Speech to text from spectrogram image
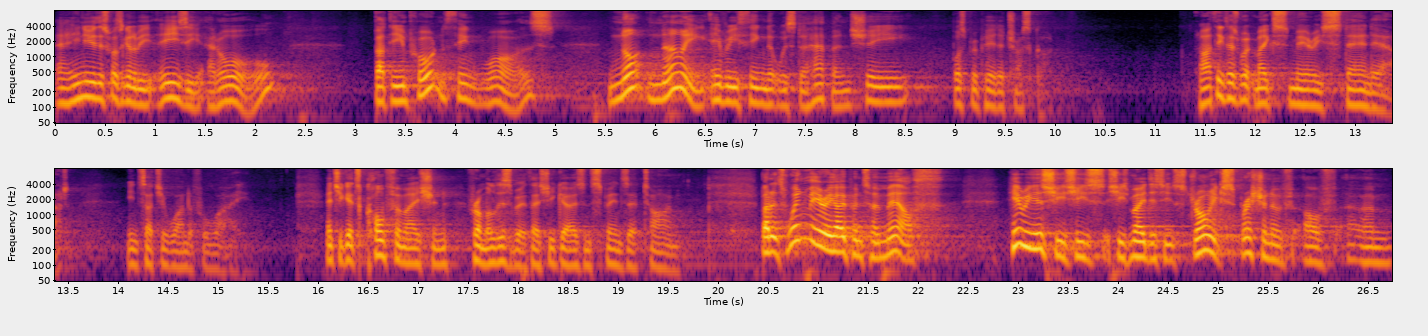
And he knew this wasn't going to be easy at all. But the important thing was not knowing everything that was to happen, she was prepared to trust God. And I think that's what makes Mary stand out in such a wonderful way. And she gets confirmation from Elizabeth as she goes and spends that time. But it's when Mary opens her mouth, here he is, she, she's, she's made this strong expression of, of um,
